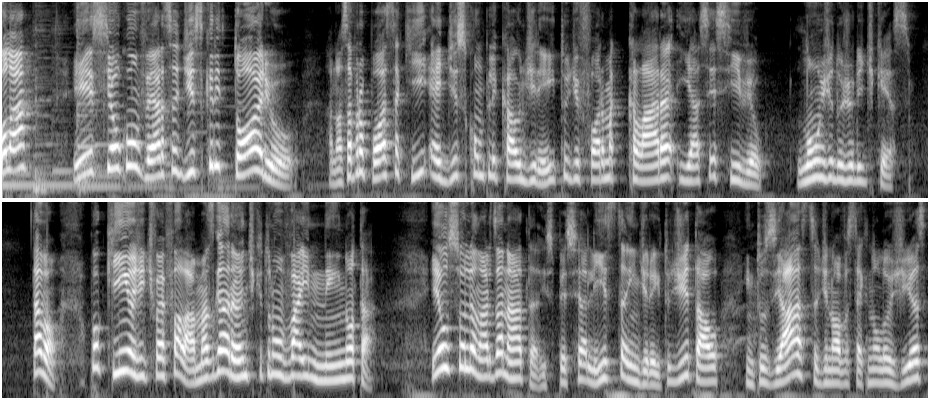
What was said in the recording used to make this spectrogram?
Olá, esse é o Conversa de Escritório. A nossa proposta aqui é descomplicar o direito de forma clara e acessível, longe do juridiquês. Tá bom, pouquinho a gente vai falar, mas garante que tu não vai nem notar. Eu sou Leonardo Zanata, especialista em direito digital, entusiasta de novas tecnologias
